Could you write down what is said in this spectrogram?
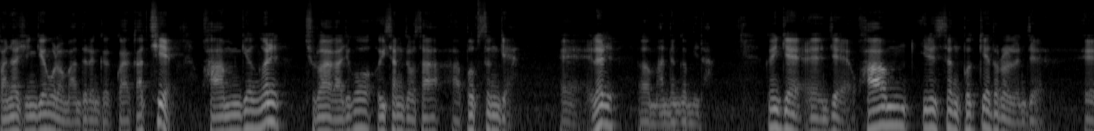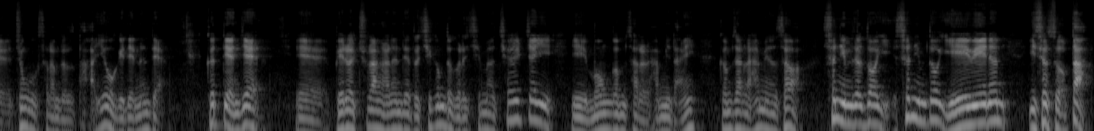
반야신경으로 만드는 것과 같이 화엄경을 줄여 가지고 의상조사 아, 법성계를 어, 만든 겁니다. 그러니까 에, 이제 화엄 일성 법계도를 이제 예, 중국 사람들도 다 외우게 됐는데 그때 이제 예, 배를 출항하는데도 지금도 그렇지만 철저히 이 몸 검사를 합니다. 이 검사를 하면서 스님들도 스님도 예외는 있을 수 없다.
